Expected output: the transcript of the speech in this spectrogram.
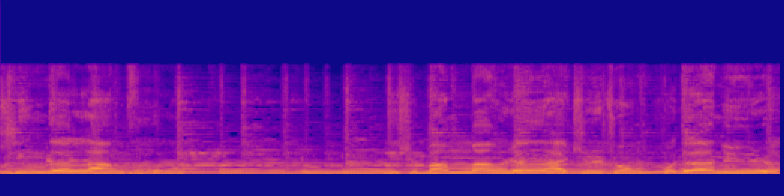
行的浪子，你是茫茫人海之中我的女人，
